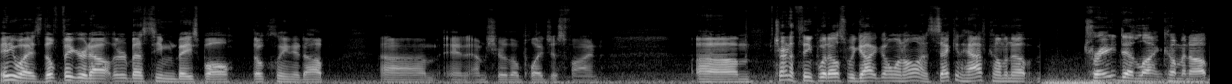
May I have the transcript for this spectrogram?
Anyways, they'll figure it out. They're the best team in baseball. They'll clean it up, um, and I'm sure they'll play just fine. Um, trying to think what else we got going on. Second half coming up trade deadline coming up.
